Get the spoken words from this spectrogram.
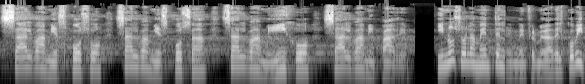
salva a mi esposo, salva a mi esposa, salva a mi hijo, salva a mi padre. Y no solamente en la enfermedad del COVID.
